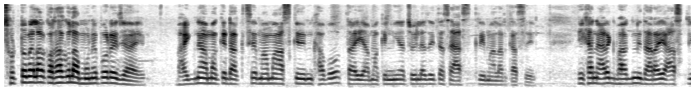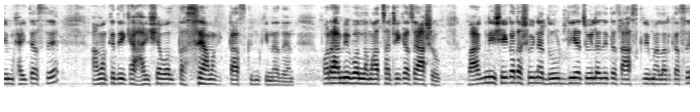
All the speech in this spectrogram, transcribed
ছোট্টবেলার কথাগুলো মনে পড়ে যায়। ভাইগনা আমাকে ডাকছে, মামা, আইসক্রিম খাব। তাই আমাকে নিয়ে চইলা যাইতেছে আইসক্রিম আলার কাছে। এখানে আরেক ভাগ্নি দাঁড়াই আইসক্রিম খাইতেছে। আমাকে দেখে হাইসা বলতেছে, আমাকে একটা আইসক্রিম কিনা দেন। পরে আমি বললাম আচ্ছা ঠিক আছে আসো ভাগ্নি সেই কথা শুই না দৌড় দিয়ে চইলা যাইতেছে আইসক্রিম আলার কাছে।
